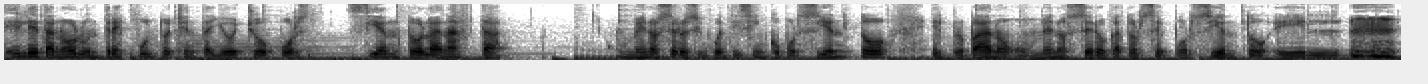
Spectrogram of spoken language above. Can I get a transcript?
el etanol un 3.88%, la nafta un menos 0,55%, el propano un menos 0,14%, el,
